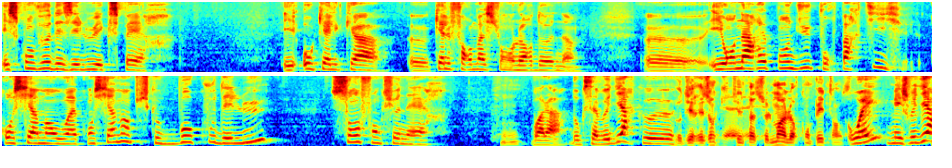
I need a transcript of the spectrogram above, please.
Est-ce qu'on veut des élus experts? Et auquel cas, quelle formation on leur donne? Euh, et on a répondu pour partie, consciemment ou inconsciemment, puisque beaucoup d'élus sont fonctionnaires. Mmh. Voilà, donc ça veut dire que... Pour des raisons qui ne tiennent pas seulement à leurs compétences. Oui, mais je veux dire,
